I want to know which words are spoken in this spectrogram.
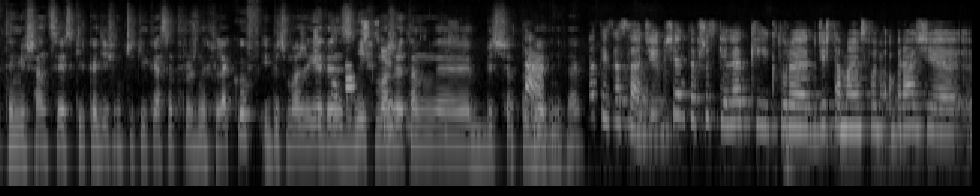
w tej mieszance jest kilkadziesiąt czy kilkaset różnych leków i być może jeden z nich może tam e, być odpowiedni, tak, tak? Na tej zasadzie. Wzięte wszystkie leki, które gdzieś tam mają w swoim obrazie y,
